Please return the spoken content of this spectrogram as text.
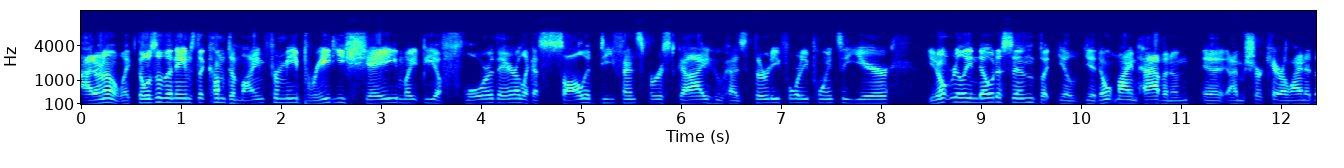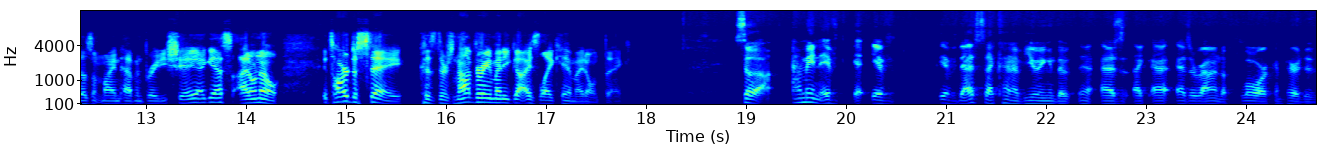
I don't know, like those are the names that come to mind for me. Brady Skjei might be a floor there, like a solid defense first guy who has 30 40 points a year. You don't really notice him, but you you don't mind having him. Uh, I'm sure Carolina doesn't mind having Brady Skjei, I guess. I don't know. It's hard to say because there's not very many guys like him, I don't think. So I mean, if if if that's that kind of viewing the as like as around the floor compared to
